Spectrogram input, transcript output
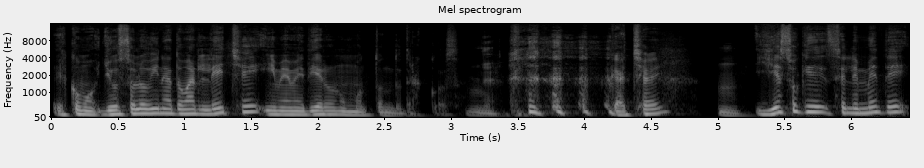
Es como, yo solo vine a tomar leche y me metieron un montón de otras cosas. ¿Cachai? Mm. Y eso que se le mete,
